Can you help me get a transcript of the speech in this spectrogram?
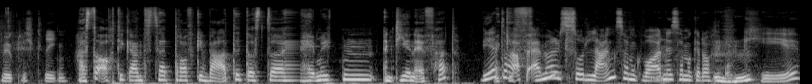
möglich kriegen. Hast du auch die ganze Zeit darauf gewartet, dass der Hamilton ein DNF hat? Wie er da auf einmal so langsam geworden ist, haben wir gedacht, Mhm. okay,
